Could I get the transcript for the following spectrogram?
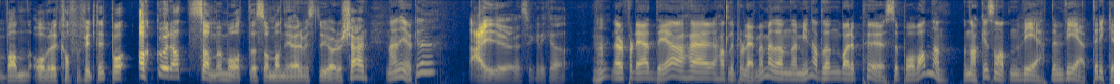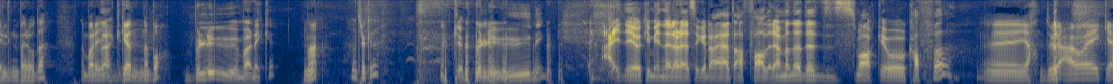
vann over et kaffefilter på akkurat samme måte som man gjør hvis du gjør det sjøl. Nei, den gjør ikke det. Nei, det gjør sikkert ikke det. Det er for det, det har jeg hatt litt problemer med den min, at den bare pøser på vann. Den Den har ikke sånn at den vet Den ikke en liten periode. Bare Det er ikke- gønne på. Bloomer den ikke? Nei, jeg tror ikke det. Ikke blooming. Nei, det gjør ikke min heller, det er sikkert. Jeg vet fader, jeg. Men det, det smaker jo kaffe. Uh, ja, du er jo ikke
